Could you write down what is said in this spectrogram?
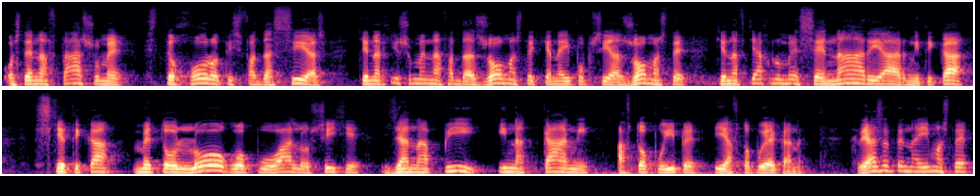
ώστε να φτάσουμε στο χώρο της φαντασίας και να αρχίσουμε να φανταζόμαστε και να υποψιαζόμαστε και να φτιάχνουμε σενάρια αρνητικά σχετικά με το λόγο που ο άλλος είχε για να πει ή να κάνει αυτό που είπε ή αυτό που έκανε. Χρειάζεται να είμαστε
